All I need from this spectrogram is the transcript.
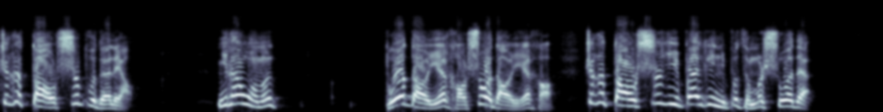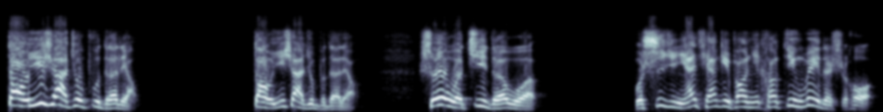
这个导师不得了，你看我们博导也好，硕导也好，这个导师一般跟你不怎么说的，导一下就不得了，导一下就不得了。所以我记得我，我十几年前给邦尼康定位的时候，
